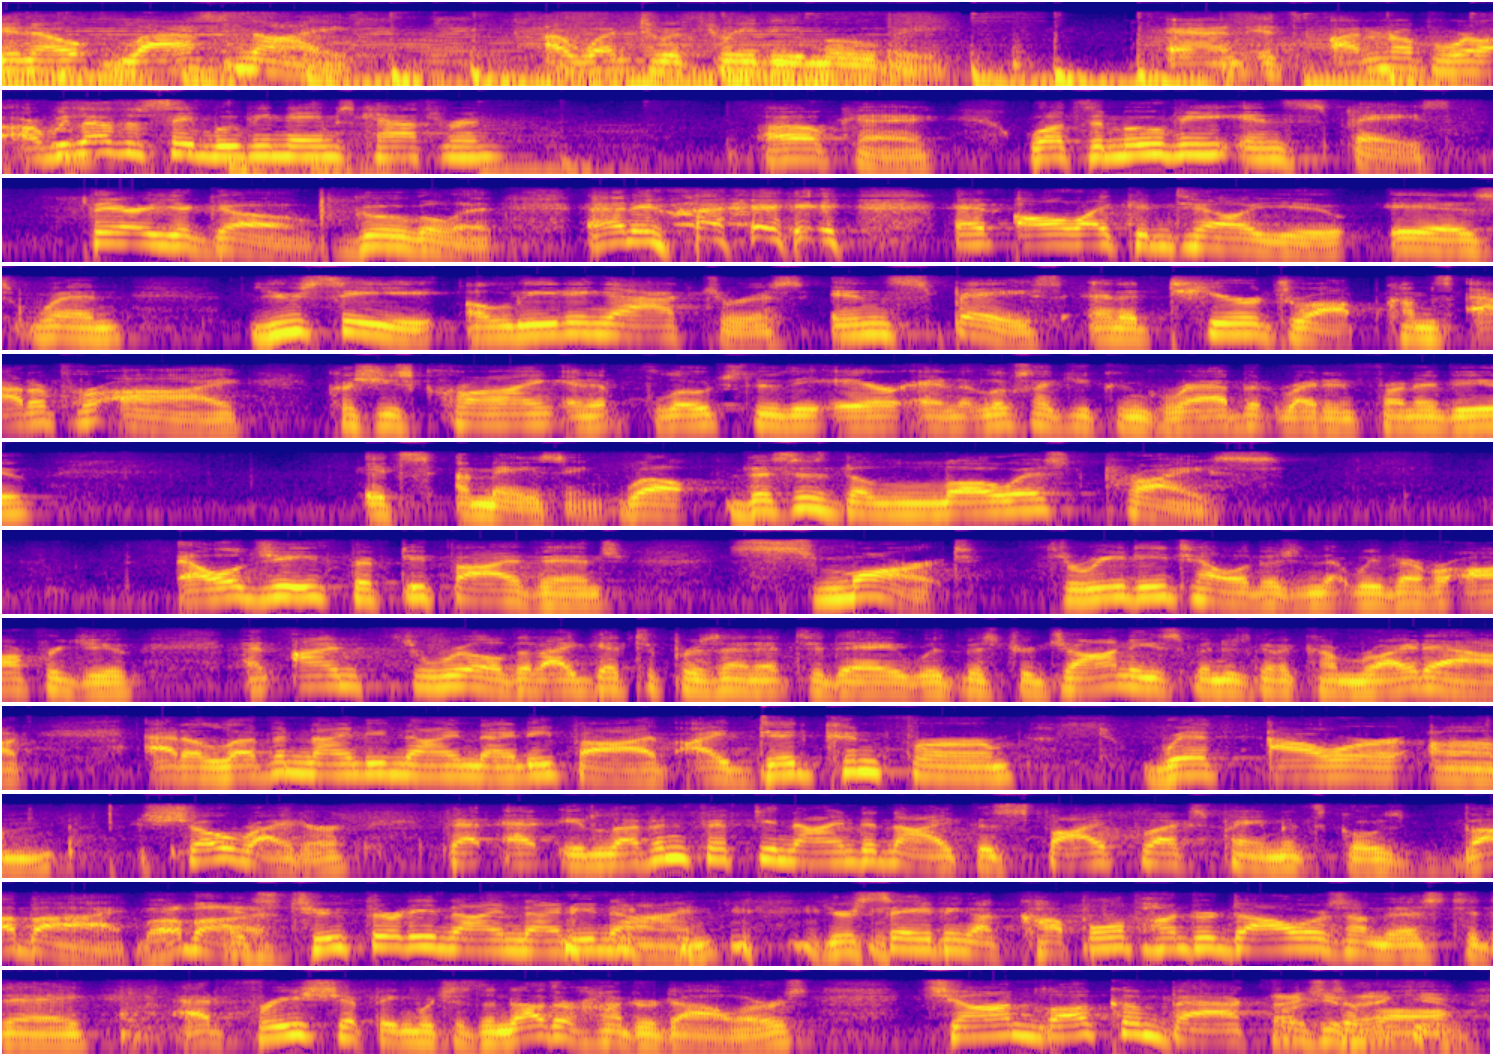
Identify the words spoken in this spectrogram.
You know, last night I went to a 3D movie, and it's I don't know if we're are we allowed to say movie names, Catherine? Okay. Well, it's a movie in space. There you go. Google it. Anyway, and all I can tell you is when you see a leading actress in space and a teardrop comes out of her eye because she's crying and it floats through the air and it looks like you can grab it right in front of you. It's amazing. Well, this is the lowest price LG 55 inch smart 3D television that we've ever offered you. And I'm thrilled that I get to present it today with Mr. John Eastman, who's going to come right out at $1199.95. I did confirm with our um, show writer that at $11.59 tonight, this five flex payments goes bye-bye. Bye-bye. It's $239.99. You're saving a couple of hundred dollars on this today at free shipping, which is another hundred dollars. John, welcome back, Thank first you, of thank all. you.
